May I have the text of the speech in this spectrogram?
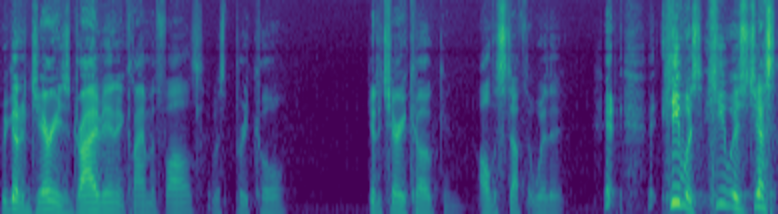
we go to Jerry's drive-in in Klamath Falls. It was pretty cool get a cherry coke and all the stuff that with it. He was he was just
